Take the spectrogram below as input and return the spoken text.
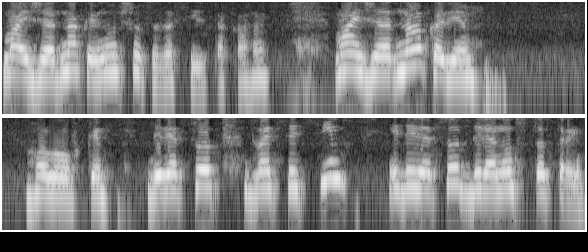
Майже однакові. Ну, що це за сіль така? Га? Майже однакові головки. 927 і 993.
